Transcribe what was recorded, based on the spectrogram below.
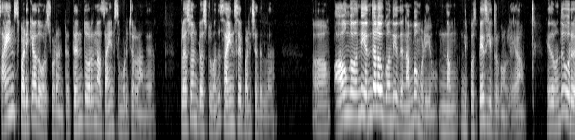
சயின்ஸ் படிக்காத ஒரு ஸ்டூடெண்ட் டென்த் வரை நான் சயின்ஸ் முடிச்சிடுறாங்க. ப்ளஸ் ஒன் ப்ளஸ் டூ வந்து சயின்ஸே படிச்சதில்ல. ஆஹ் அவங்க வந்து எந்த அளவுக்கு வந்து இதை நம்ப முடியும்? நம் இப்போ பேசிக்கிட்டு இருக்கோம் இல்லையா? இது வந்து ஒரு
